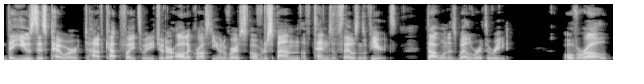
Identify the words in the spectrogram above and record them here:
They use this power to have catfights with each other all across the universe over the span of tens of thousands of years. That one is well worth a read. Overall,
